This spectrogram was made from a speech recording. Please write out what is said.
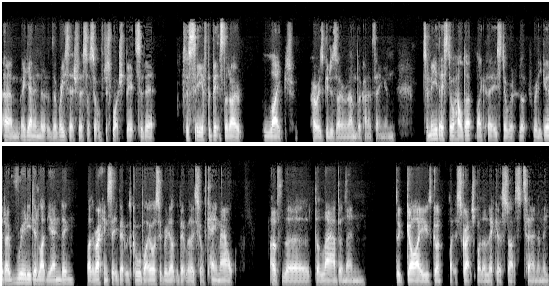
um again in the, the research for this i sort of just watched bits of it to see if the bits that i liked are as good as i remember kind of thing and to me they still held up like they still looked really good i really did like the ending like the raccoon city bit was cool but i also really liked the bit where they sort of came out of the the lab and then the guy who's got like scratched by the licker starts to turn and they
